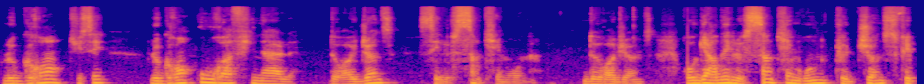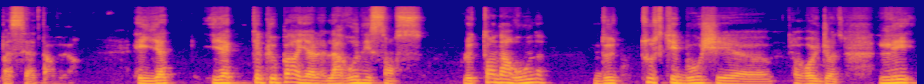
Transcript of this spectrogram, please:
le grand, tu sais, le grand hurrah final de Roy Jones, c'est le cinquième round de Roy Jones. Regardez le cinquième round que Jones fait passer à Tarver. Et il y a, il y a quelque part, il y a la renaissance. Le temps d'un round, de tout ce qui est beau chez euh, Roy Jones. Les,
